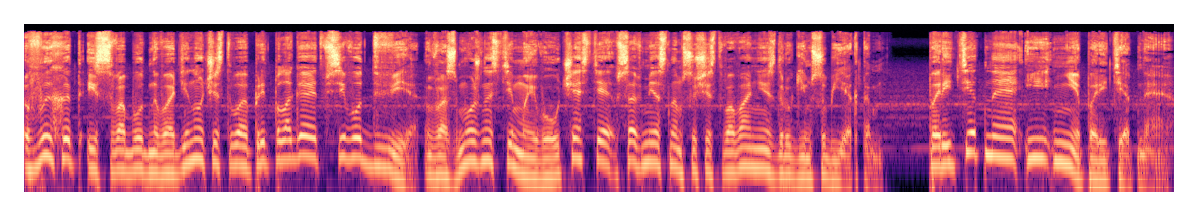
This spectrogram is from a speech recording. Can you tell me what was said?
Выход из свободного одиночества предполагает всего две возможности моего участия в совместном существовании с другим субъектом – паритетное и непаритетное.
